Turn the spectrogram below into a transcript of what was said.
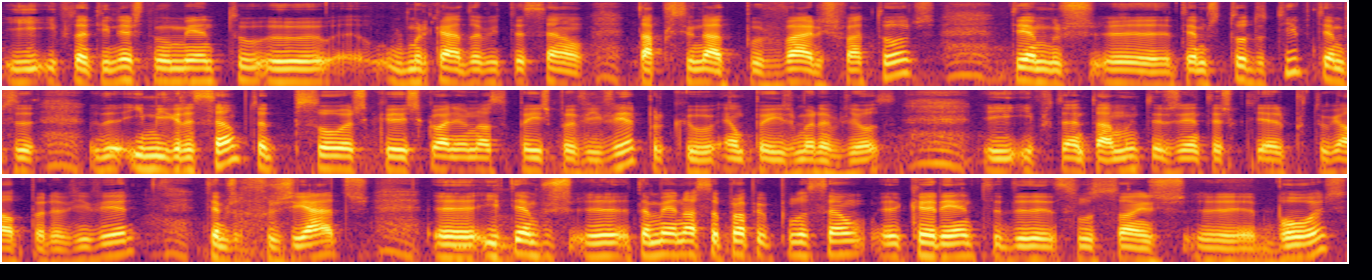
E, e, portanto, e neste momento uh, o mercado de habitação está pressionado por vários fatores. Temos, uh, temos todo o tipo, temos uh, imigração, portanto, pessoas que escolhem o nosso país para viver, porque é um país maravilhoso e, e portanto, há muita gente a escolher Portugal para viver. Temos refugiados e temos também a nossa própria população carente de soluções boas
